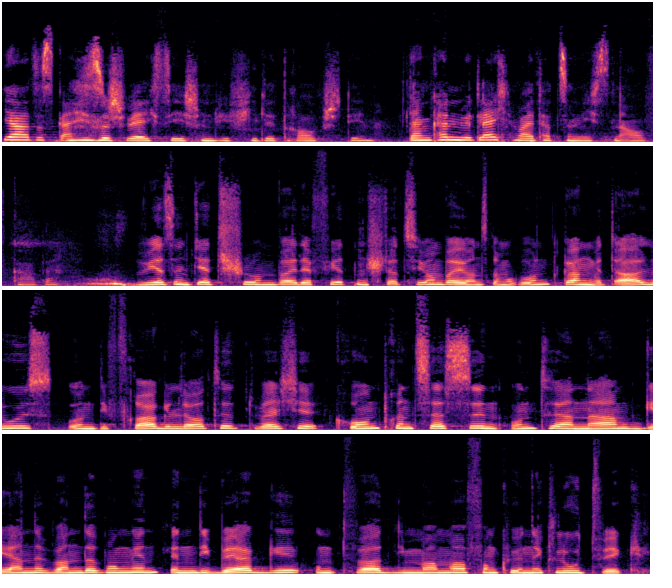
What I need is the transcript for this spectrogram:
Ja, das ist gar nicht so schwer. Ich sehe schon, wie viele draufstehen. Dann können wir gleich weiter zur nächsten Aufgabe. Wir sind jetzt schon bei der vierten Station bei unserem Rundgang mit Alois und die Frage lautet, welche Kronprinzessin unternahm gerne Wanderungen in die Berge und war die Mama von König Ludwig?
